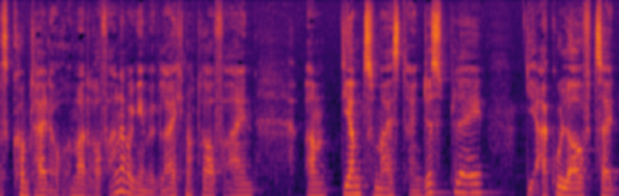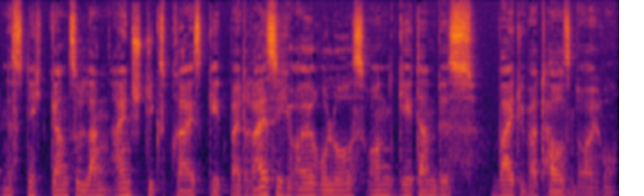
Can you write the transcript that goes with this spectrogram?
es kommt halt auch immer drauf an, aber gehen wir gleich noch drauf ein. Ähm, die haben zumeist ein Display die Akkulaufzeit ist nicht ganz so lang. Einstiegspreis geht bei 30 Euro los und geht dann bis weit über 1000 Euro.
